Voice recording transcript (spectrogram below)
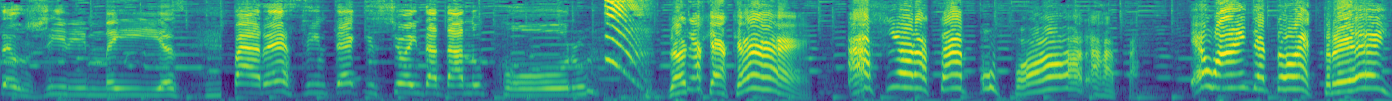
seus Jirimeias, parece até que o senhor ainda dá no couro. Dona Keké, a senhora tá por fora, rapaz. Eu ainda dou é três.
